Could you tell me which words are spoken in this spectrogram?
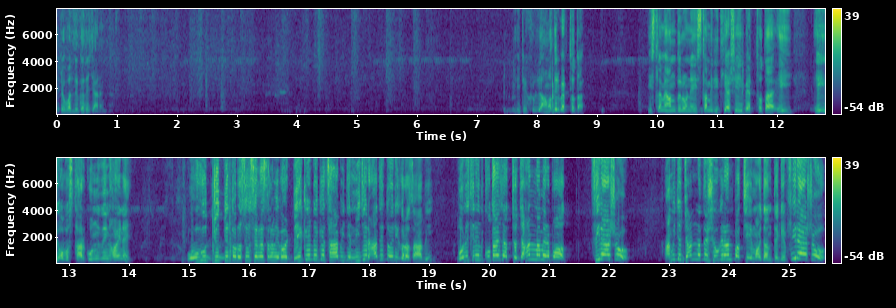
এটা ওবায়দুল কাদের জানেন না। এটা খুবই আমাদের ব্যর্থতা। ইসলামী আন্দোলনে, ইসলামের ইতিহাসে এই ব্যর্থতা, এই এই অবস্থা আর কোনোদিন হয় নাই। ওহুদ যুদ্ধে তো রসুল সাল্লাহ সাল্লাম এবার ডেকে ডেকে সাহাবিদের নিজের হাতে তৈরি করা সাহাবি। বলেছিলেন, কোথায় যাচ্ছ? জাহান নামের পথ। ফিরে আসো। আমি তো জান্নাতের সুগ্রাণ পাচ্ছি এই ময়দান থেকে। ফিরে আসো।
